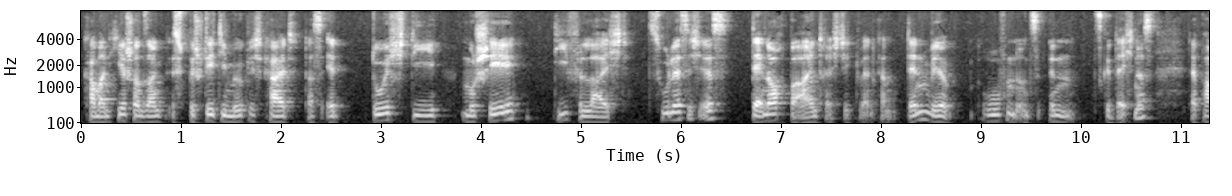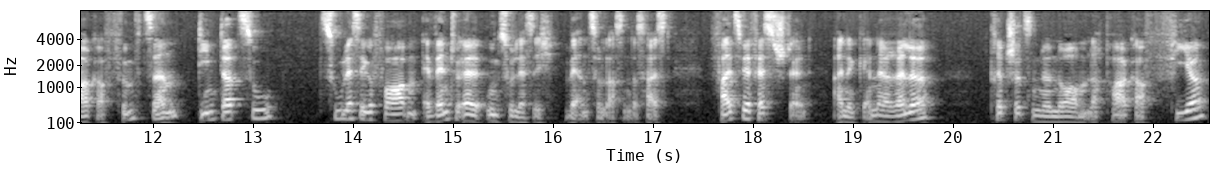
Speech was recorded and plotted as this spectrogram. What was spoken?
kann man hier schon sagen, es besteht die Möglichkeit, dass er durch die Moschee, die vielleicht zulässig ist, dennoch beeinträchtigt werden kann. Denn wir rufen uns ins Gedächtnis, der Paragraph 15 dient dazu, zulässige Vorhaben eventuell unzulässig werden zu lassen. Das heißt, falls wir feststellen, eine generelle trittschützende Norm nach Paragraph 4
